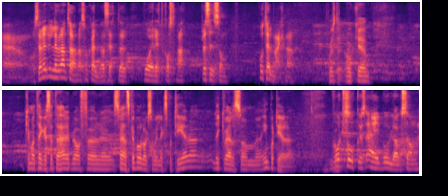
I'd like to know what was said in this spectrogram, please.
Eh, och sen är det leverantörerna som själva sätter vad är rätt kostnad. Precis som på hotellmarknaden. Just det. Och, eh, kan man tänka sig att det här är bra för eh, svenska bolag som vill exportera likväl som eh, importera? Vårt fokus är ju bolag som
